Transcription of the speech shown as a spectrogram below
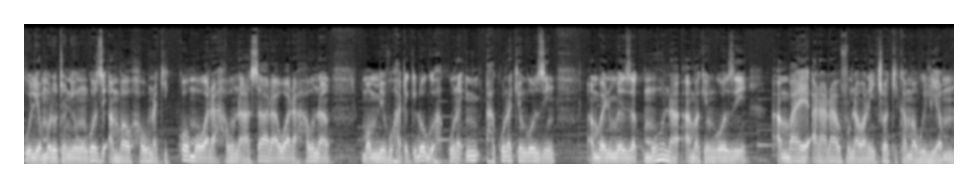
William Ruto ni uongozi ambao hauna kikomo wala hauna hasara wala hauna maumivu hata kidogo. Hakuna, hakuna kiongozi ambaye nimeweza kumwona ama kiongozi ambaye ana rafu na wananchi wake kama William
